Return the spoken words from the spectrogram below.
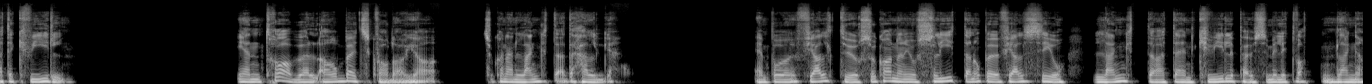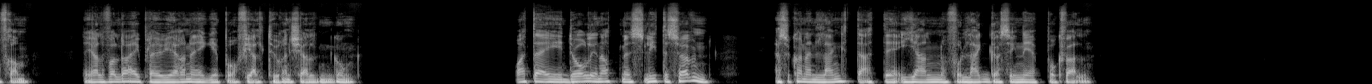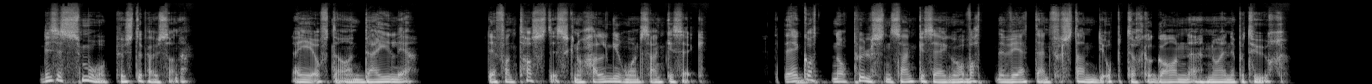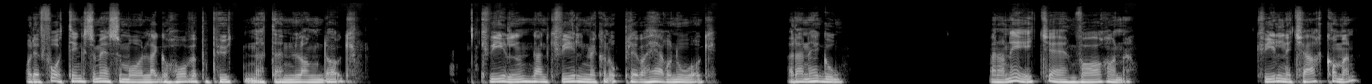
etter hvilen. I en travel arbeidshverdag, ja, så kan en lengte etter helger. En på fjelltur så kan en jo slite en oppover fjellsida, lengte etter en hvilepause med litt vann lenger fram. Det er iallfall det jeg pleier å gjøre når jeg er på fjelltur en sjelden gang. Og etter ei dårlig natt med lite søvn, ja, så kan en lengte etter igjen å få legge seg ned på kvelden. Disse små pustepausene de er ofte deilige. Det er fantastisk når helgeroen senker seg. Det er godt når pulsen senker seg og vannet hveter en fullstendig opptørka gane når en er på tur. Og det er få ting som er som å legge hodet på puten etter en lang dag. Hvilen, den hvilen vi kan oppleve her og nå òg, ja, den er god. Men den er ikke varende. Hvilen er kjærkommen,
